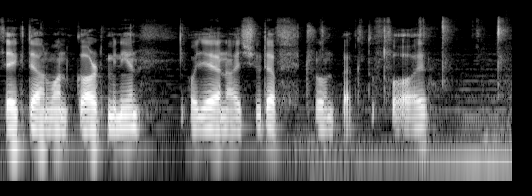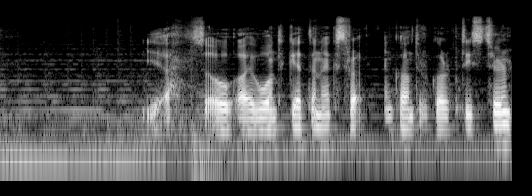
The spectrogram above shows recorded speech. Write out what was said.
take down one card minion oh yeah and I should have drawn back to 5 yeah so I won't get an extra encounter card this turn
